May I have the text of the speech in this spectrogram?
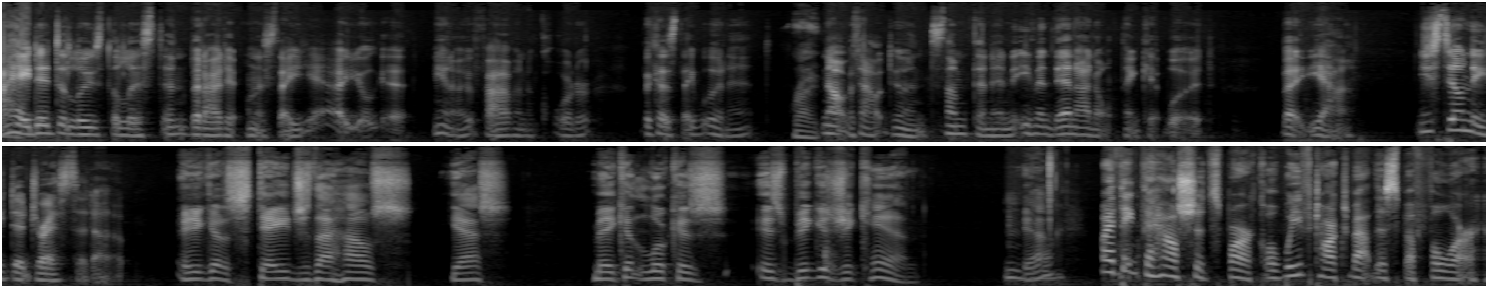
I hated to lose the listing, but I didn't want to say, "Yeah, you'll get, you know, five and a quarter," because they wouldn't. Right. Not without doing something, and even then, I don't think it would. But yeah, you still need to dress it up. And you got to stage the house. Yes. Make it look as as big as you can. Mm-hmm. Yeah. I think the house should sparkle. We've talked about this before.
